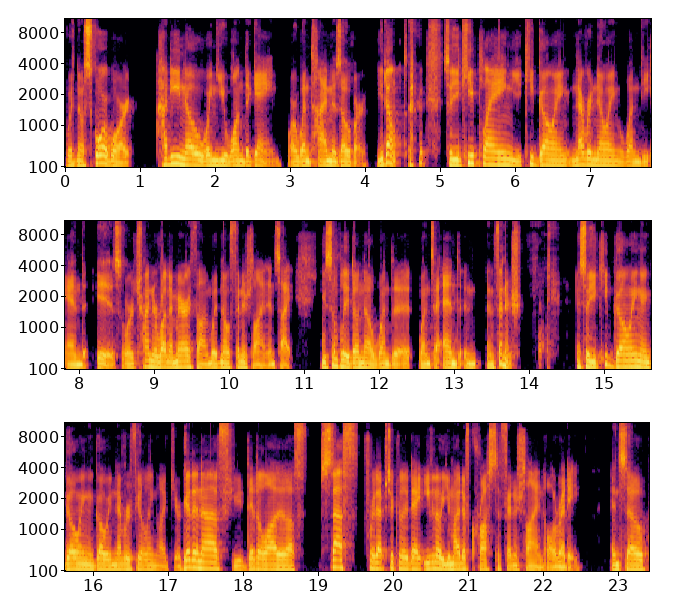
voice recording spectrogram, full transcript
with no scoreboard. How do you know when you won the game or when time is over? You don't. so you keep playing, you keep going, never knowing when the end is, or trying to run a marathon with no finish line in sight. You simply don't know when to when to end and, and finish. And so you keep going and going and going, never feeling like you're good enough. You did a lot of stuff for that particular day, even though you might have crossed the finish line already. And so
